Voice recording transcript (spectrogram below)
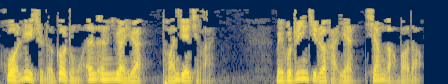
或历史的各种恩恩怨怨，团结起来。美国之音记者海燕，香港报道。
